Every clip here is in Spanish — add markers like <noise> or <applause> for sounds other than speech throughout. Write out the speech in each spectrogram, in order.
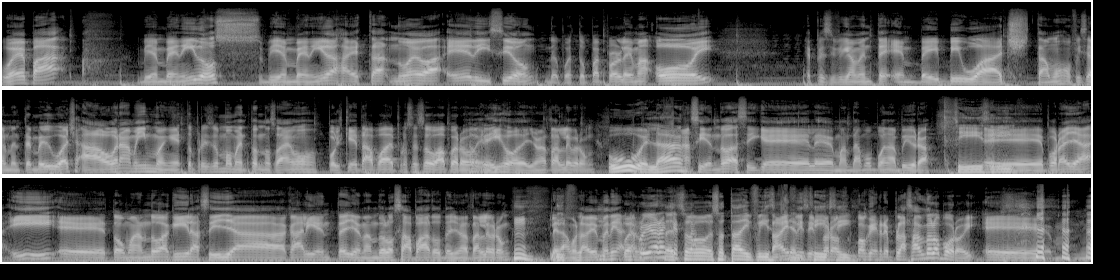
Huepa, bienvenidos, bienvenidas a esta nueva edición de Puestos para el Problema. Hoy, específicamente en Baby Watch, estamos oficialmente en Baby Watch. Ahora mismo, en estos precisos momentos, no sabemos por qué etapa del proceso va, pero Ok. el hijo de Jonathan Lebron Uh, ¿verdad? haciendo, así que le mandamos buenas vibras Sí, sí. eh, por allá. Y eh, tomando aquí la silla caliente, llenando los zapatos de Jonathan Lebron, le damos la bienvenida. Hmm. Bueno, la primera vez que eso, eso está difícil. Está difícil, sí, pero sí. ok, reemplazándolo por hoy. eh,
